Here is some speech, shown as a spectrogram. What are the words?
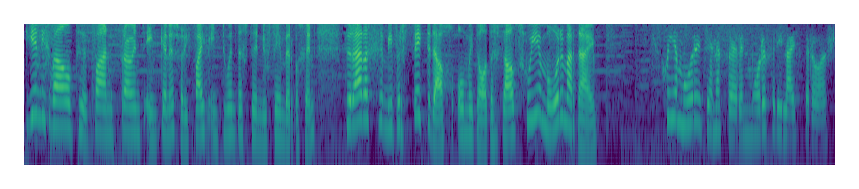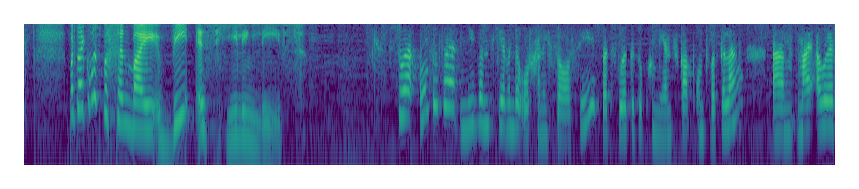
teen die geweld van vrouens en kinders wat die 25ste November begin. So regtig die perfekte dag om met haar te gesels. Goeiemôre Martie. Goeiemôre Jennifer en môre vir die luisteraars. Martie, kom ons begin by wie is Healing Leaves? So, ons is 'n nuwe winsgewende organisasie wat fokus op gemeenskapontwikkeling. Um my ouers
